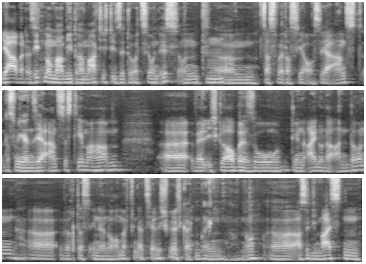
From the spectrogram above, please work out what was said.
Ja, aber da sieht man mal, wie dramatisch die Situation ist und mhm. ähm, dass wir das hier auch sehr ernst, dass wir hier ein sehr ernstes Thema haben. Äh, weil ich glaube, so den einen oder anderen äh, wird das in enorme finanzielle Schwierigkeiten bringen. Ne? Äh, also die meisten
